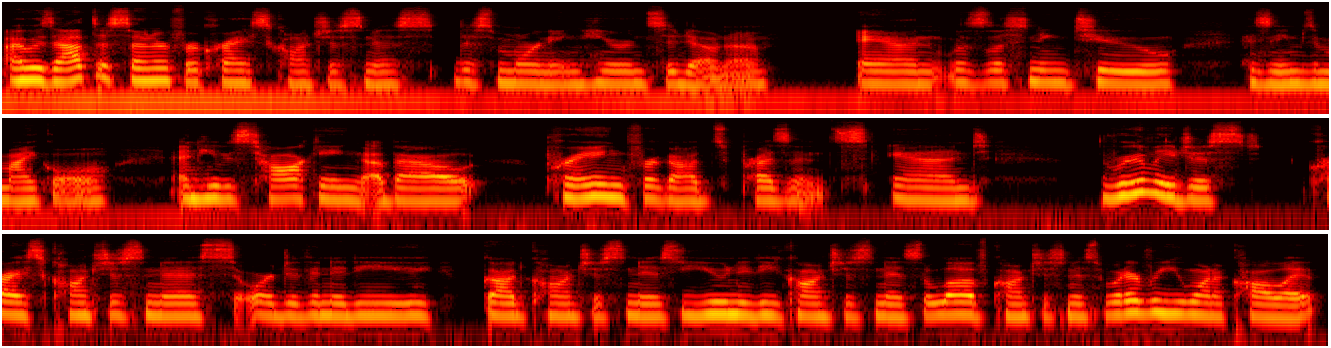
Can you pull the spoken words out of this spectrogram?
I was at the Center for Christ Consciousness this morning here in Sedona and was listening to his name's Michael and he was talking about praying for God's presence and really just Christ consciousness or divinity, God consciousness, unity consciousness, love consciousness, whatever you want to call it.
